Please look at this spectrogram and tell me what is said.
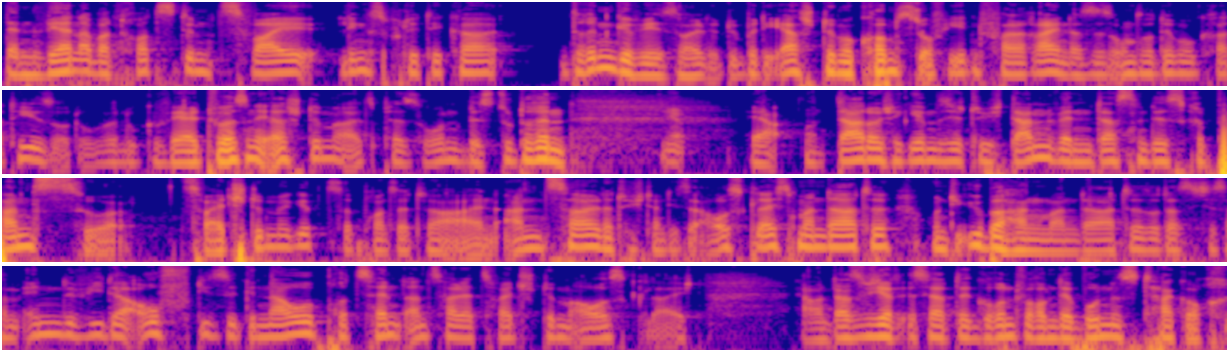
Dann wären aber trotzdem zwei Linkspolitiker drin gewesen, weil über die Erststimme kommst du auf jeden Fall rein. Das ist unsere Demokratie so. Du, wenn du gewählt wirst in der Erststimme als Person, bist du drin. Ja. Ja, und dadurch ergeben sich natürlich dann, wenn das eine Diskrepanz zur Zweitstimme gibt, zur prozentualen Anzahl, natürlich dann diese Ausgleichsmandate und die Überhangmandate, sodass sich das am Ende wieder auf diese genaue Prozentanzahl der Zweitstimmen ausgleicht. Ja, und das ist ja der Grund, warum der Bundestag auch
